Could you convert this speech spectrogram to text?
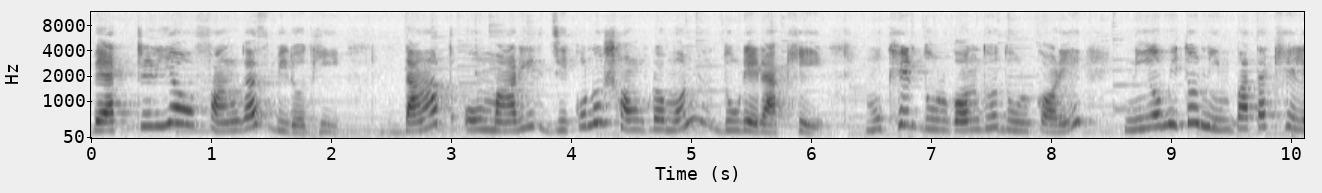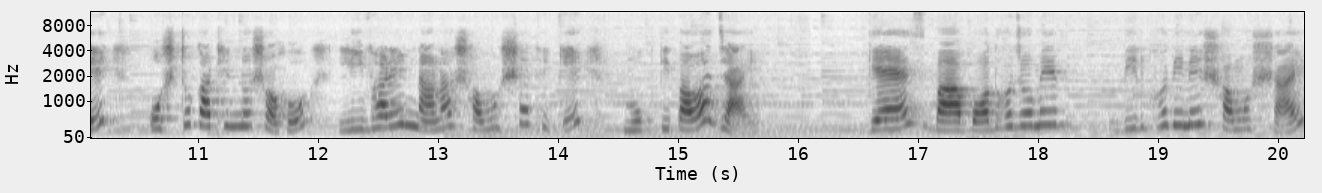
ব্যাকটেরিয়া ও ফাঙ্গাস বিরোধী। দাঁত ও মাড়ির যে কোনো সংক্রমণ দূরে রাখে, মুখের দুর্গন্ধ দূর করে, নিয়মিত নিম পাতা খেলে কোষ্ঠকাঠিন্য সহ লিভারের নানা সমস্যা থেকে মুক্তি পাওয়া যায়। গ্যাস বা বদহজমের দীর্ঘদিনের সমস্যায়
